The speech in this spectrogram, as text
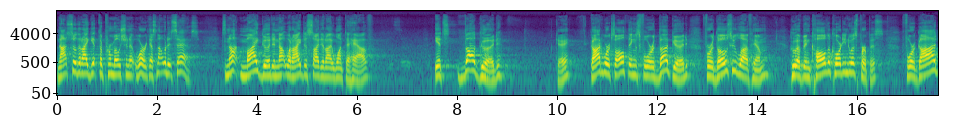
Not so that I get the promotion at work. That's not what it says. It's not my good and not what I decided I want to have. It's the good. Okay? God works all things for the good for those who love him, who have been called according to his purpose. For God,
